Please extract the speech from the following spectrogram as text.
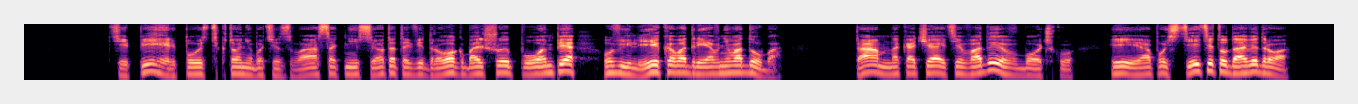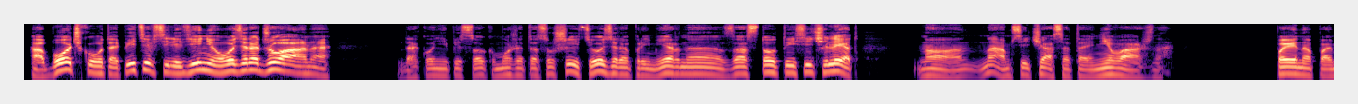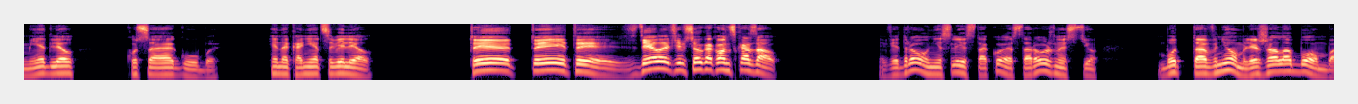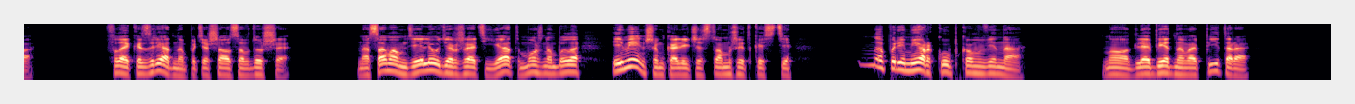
«Теперь пусть кто-нибудь из вас отнесет это ведро к большой помпе у великого древнего дуба. Там накачайте воды в бочку и опустите туда ведро, а бочку утопите в середине озера Джоана. Драконий песок может осушить озеро примерно за сто тысяч лет, но нам сейчас это не важно. Пейна помедлил, кусая губы, и, наконец, велел. «Ты, ты, ты, сделайте все, как он сказал!» Ведро унесли с такой осторожностью, будто в нем лежала бомба. Флэк изрядно потешался в душе. На самом деле удержать яд можно было и меньшим количеством жидкости, например, кубком вина. Но для бедного Питера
